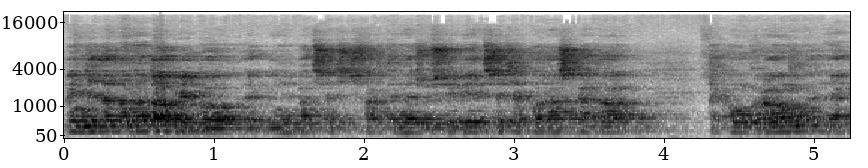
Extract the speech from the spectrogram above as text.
będzie dla Pana dobry, bo jakby nie patrzeć, czwarty mecz u siebie, trzecia porażka, to taką grą, jak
